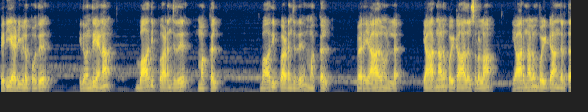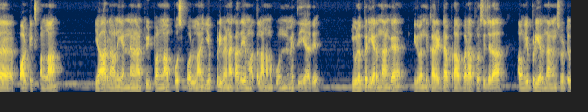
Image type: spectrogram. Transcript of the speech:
பெரிய அடிவில் போகுது. இது வந்து ஏன்னா பாதிப்பு அடைஞ்சது மக்கள். பாதிப்பு அடைஞ்சது மக்கள். வேறு யாரும் இல்லை. யாருனாலும் போயிட்டு ஆதல் சொல்லலாம். யாருனாலும் போயிட்டு அந்த இடத்த பாலிடிக்ஸ் பண்ணலாம். யாருனாலும் என்ன வேணால் ட்வீட் பண்ணலாம் போஸ்ட் போடலாம் எப்படி வேணால் கதையை மாற்றலாம் நமக்கு ஒன்றுமே தெரியாது. இவ்வளோ பேர் இறந்தாங்க இது வந்து கரெக்டாக ப்ராப்பராக ப்ரொசீஜராக அவங்க எப்படி இறந்தாங்கன்னு சொல்லிட்டு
